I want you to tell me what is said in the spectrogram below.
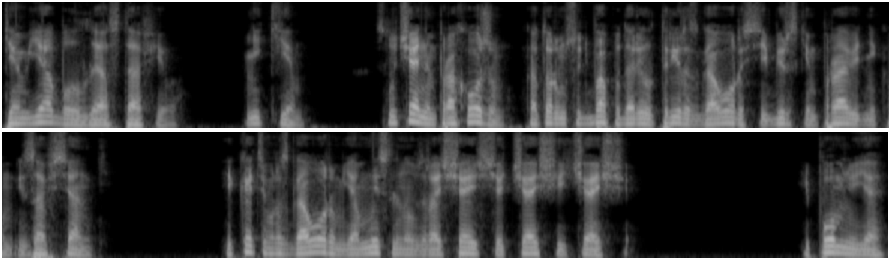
Кем я был для Астафьева? Никем. Случайным прохожим, которому судьба подарила три разговора с сибирским праведником из Овсянки. И к этим разговорам я мысленно возвращаюсь все чаще и чаще. И помню я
